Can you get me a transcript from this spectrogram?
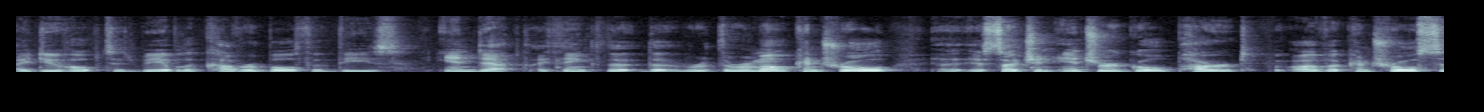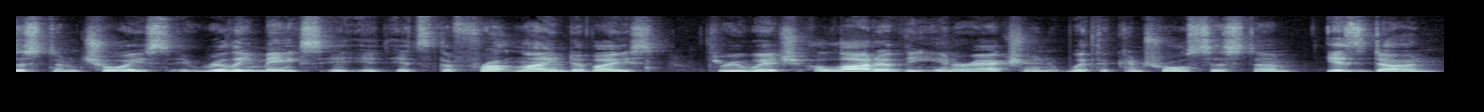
I do hope to be able to cover both of these in depth. I think the, the, the remote control uh, is such an integral part of a control system choice. It really makes it, it, it's the frontline device through which a lot of the interaction with the control system is done,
